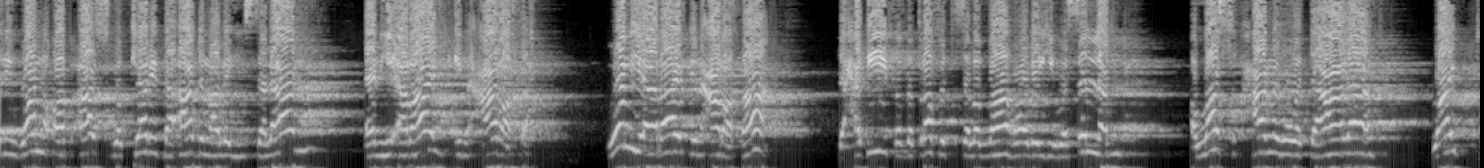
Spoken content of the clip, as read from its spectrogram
Every one of us were carried by Adam alayhi salam, and he arrived in Arafah. When he arrived in Arafah, the hadith of the Prophet sallallahu alaihi wasallam, Allah subhanahu wa ta'ala wiped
